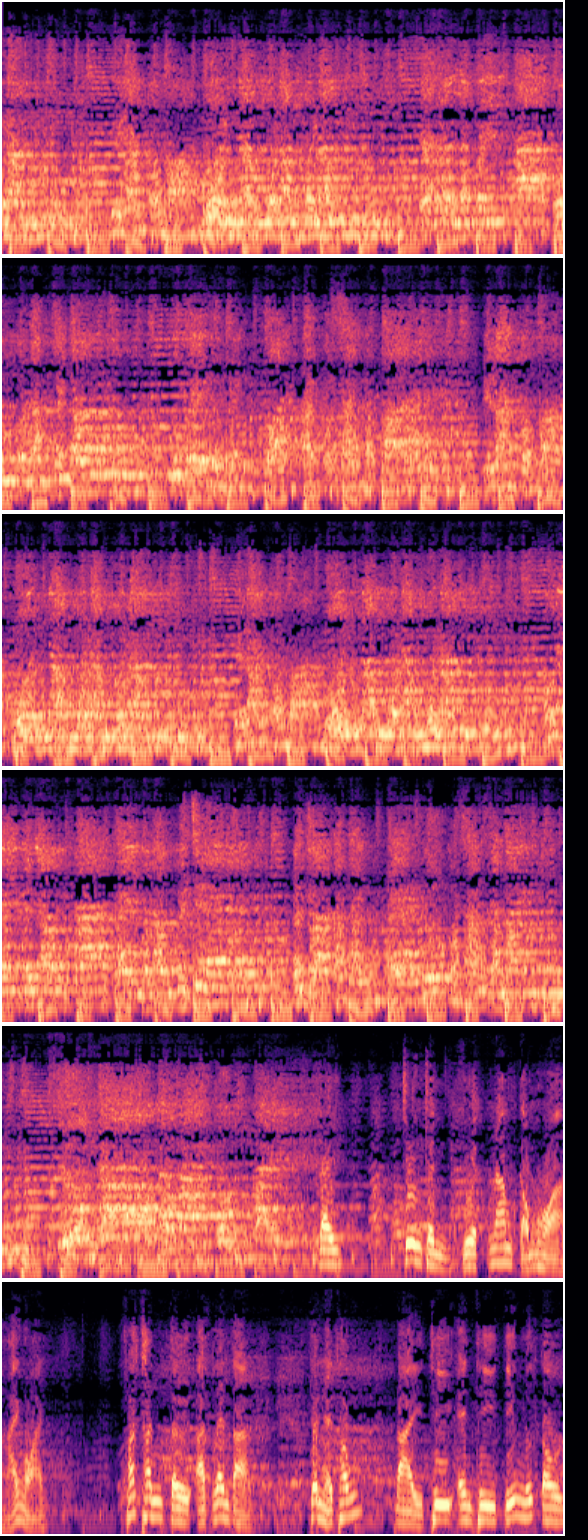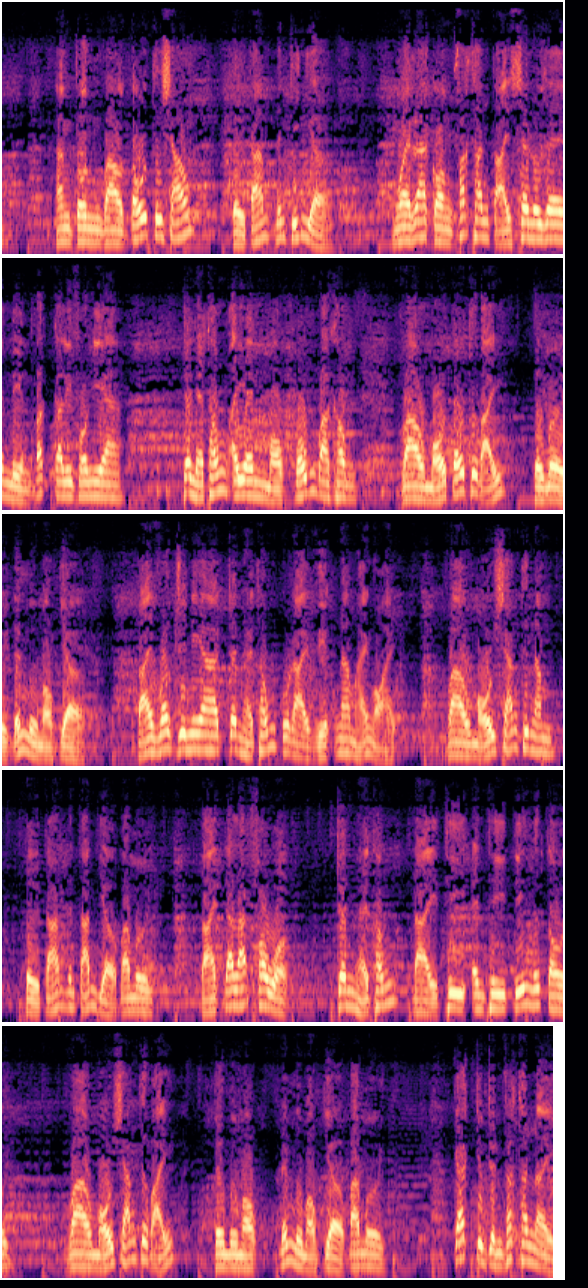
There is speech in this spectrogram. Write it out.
một năm một năm một năm trình Việt Nam Cộng Hòa Hải Ngoại phát thanh từ Atlanta trên hệ thống đài TNT tiếng nước tôi hàng tuần vào tối thứ sáu từ 8 đến 9 giờ. Ngoài ra còn phát thanh tại San Jose, miền Bắc California trên hệ thống AM 1430 vào mỗi tối thứ bảy từ 10 đến 11 giờ. Tại Virginia trên hệ thống của Đài Việt Nam Hải Ngoại vào mỗi sáng thứ năm từ 8 đến 8 giờ 30. Tại Dallas Forward trên hệ thống đài TNT tiếng nước tôi vào mỗi sáng thứ bảy từ 11 đến 11 giờ 30. Các chương trình phát thanh này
